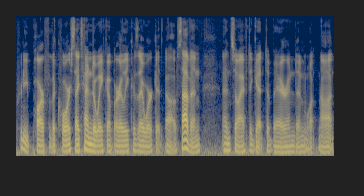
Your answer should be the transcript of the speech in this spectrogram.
pretty par for the course. I tend to wake up early because I work at uh, seven, and so I have to get to Behrend and whatnot,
